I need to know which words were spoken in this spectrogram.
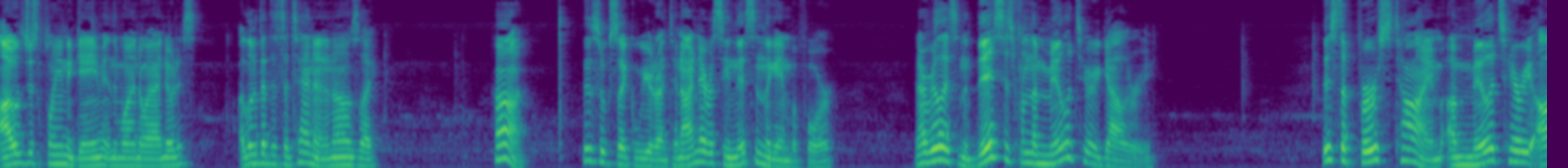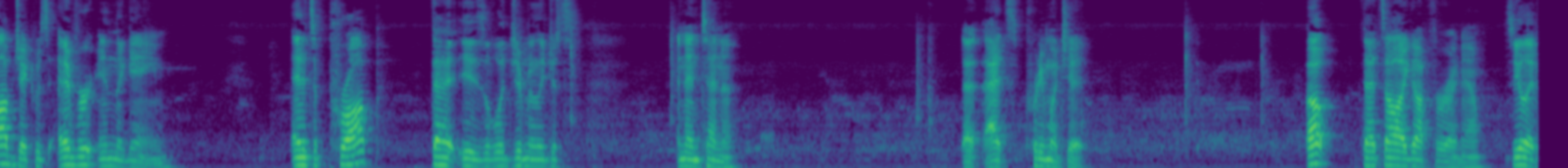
I was just playing a game, and then when I noticed, I looked at this antenna, and I was like, huh, this looks like a weird antenna. I never seen this in the game before. And I realized something. This is from the military gallery. This is the first time a military object was ever in the game. And it's a prop that is legitimately just an antenna. That that's pretty much it. Oh, that's all I got for right now. See you later.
